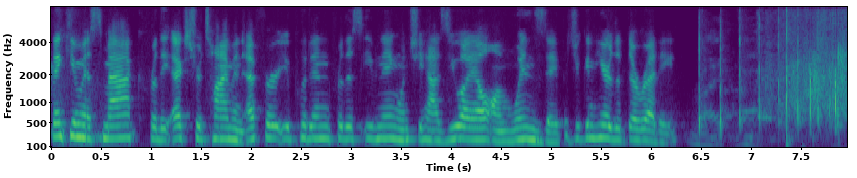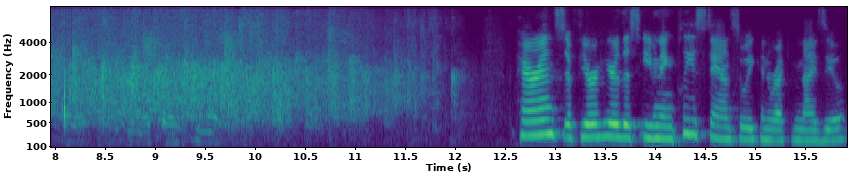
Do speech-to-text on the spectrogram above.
Thank you, Miss Mack, for the extra time and effort you put in for this evening when she has UIL on Wednesday, but you can hear that they're ready. Right. Parents, if you're here this evening, please stand so we can recognize you.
